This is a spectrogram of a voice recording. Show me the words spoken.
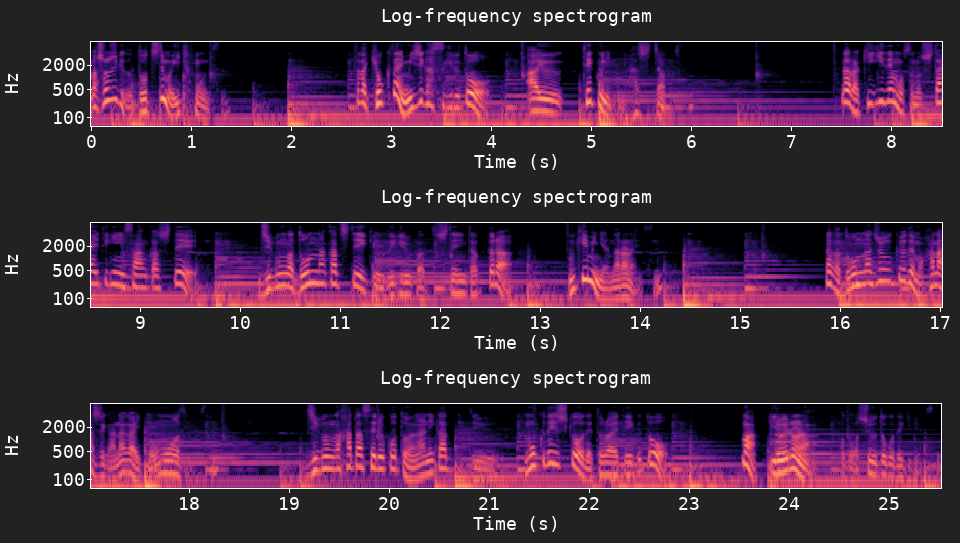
まあ正直言うとどっちでもいいと思うんですね。ただ極端に短すぎると、ああいうテクニックに走っちゃうんですね。だから聞き手もその主体的に参加して、自分がどんな価値提供できるかって視点に立ったら、受け身にはならないですね。だからどんな状況でも話が長いと思わずですね、自分が果たせることは何かっていう目的思考で捉えていくと、まあ、いろいろなことを習得できるんですね。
